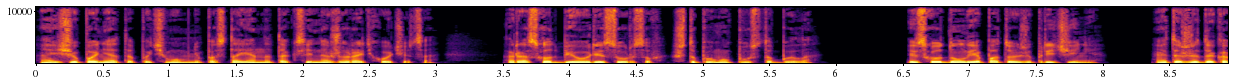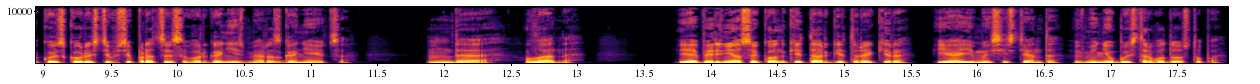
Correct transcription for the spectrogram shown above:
А еще понятно, почему мне постоянно так сильно жрать хочется. Расход биоресурсов, чтобы ему пусто было. Исхуднул я по той же причине. Это же до какой скорости все процессы в организме разгоняются. Да, ладно. Я перенес иконки таргет-трекера и АИМ-ассистента в меню быстрого доступа.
